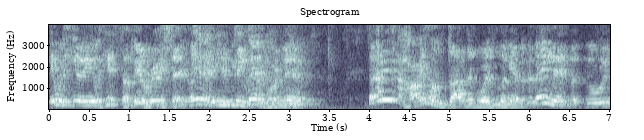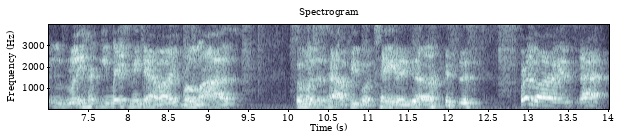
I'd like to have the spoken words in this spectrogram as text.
it would you know it would hit something, it would ricochet. Like, Yeah, you'd be more yeah. So I mean, it's hard. It's a lot of different ways to look at it. But the thing that really hurt, you makes me kind of like roll my eyes so much is how people are taking it. You know, it's this. First of all, it's not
